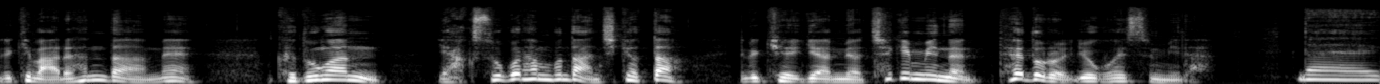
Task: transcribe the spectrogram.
이렇게 말을 한 다음에 그동안 약속을 한 번도 안 지켰다. 이렇게 얘기하며 책임 있는 태도를 요구했습니다. 네,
